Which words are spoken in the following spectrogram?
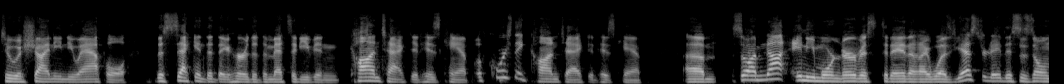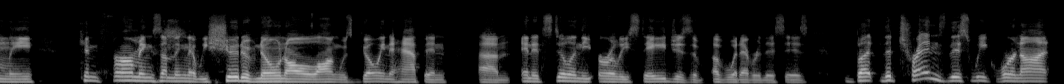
to a shiny new apple the second that they heard that the Mets had even contacted his camp. Of course, they contacted his camp. Um, so I'm not any more nervous today than I was yesterday. This is only confirming something that we should have known all along was going to happen. Um, and it's still in the early stages of, of whatever this is. But the trends this week were not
